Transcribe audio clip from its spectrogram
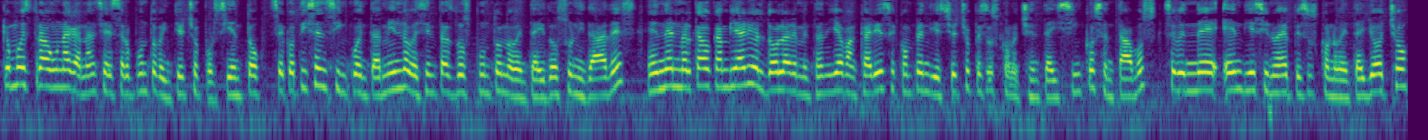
que muestra una ganancia de 0.28%, se cotiza en 50.902.92 unidades. En el mercado cambiario el dólar en ventanilla bancaria se compra en 18 pesos con 85 centavos, se vende en 19 pesos con 98,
